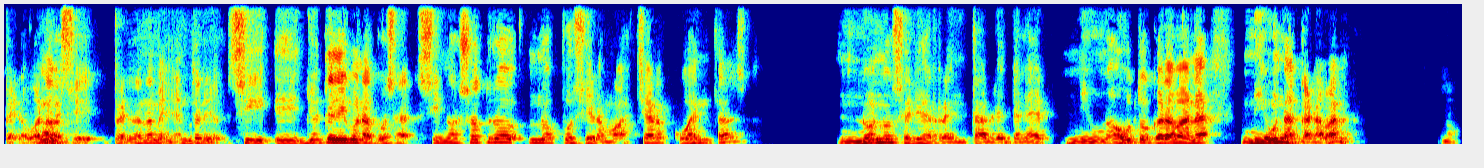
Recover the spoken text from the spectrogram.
Pero bueno, sí, perdóname, Antonio. Sí, eh, yo te digo una cosa, si nosotros nos pusiéramos a echar cuentas, no nos sería rentable tener ni una autocaravana ni una caravana. No.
